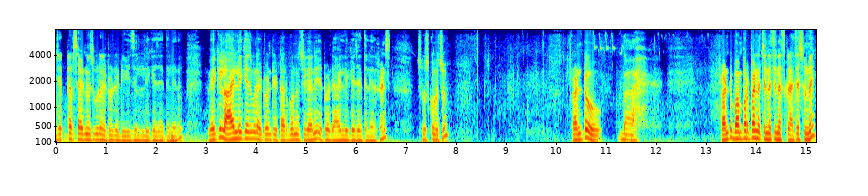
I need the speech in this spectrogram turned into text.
ఇంజెక్టర్ సైడ్ నుంచి కూడా ఎటువంటి డీజిల్ లీకేజ్ అయితే లేదు. వెహికల్ ఆయిల్ లీకేజ్ కూడా ఎటువంటి టర్బన్ నుంచి కానీ ఎటువంటి ఆయిల్ లీకేజ్ అయితే లేదు ఫ్రెండ్స్. చూసుకోవచ్చు. ఫ్రంట్ ఫ్రంట్ బంపర్ పైన చిన్న చిన్న స్క్రాచెస్ ఉన్నాయి.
